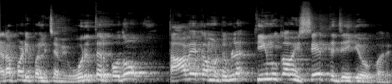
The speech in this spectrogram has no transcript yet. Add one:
எடப்பாடி பழனிசாமி ஒருத்தர் போதும் தாவேக்கா மட்டும் இல்லை திமுகவை சேர்த்து ஜெயிக்க வைப்பாரு.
